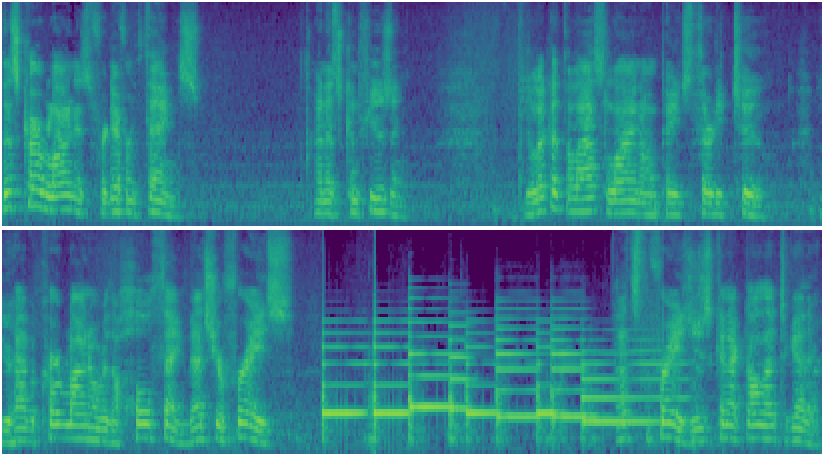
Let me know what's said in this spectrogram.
this curved line is for different things and it's confusing. If you look at the last line on page 32, you have a curved line over the whole thing. That's your phrase. That's the phrase. You just connect all that together.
